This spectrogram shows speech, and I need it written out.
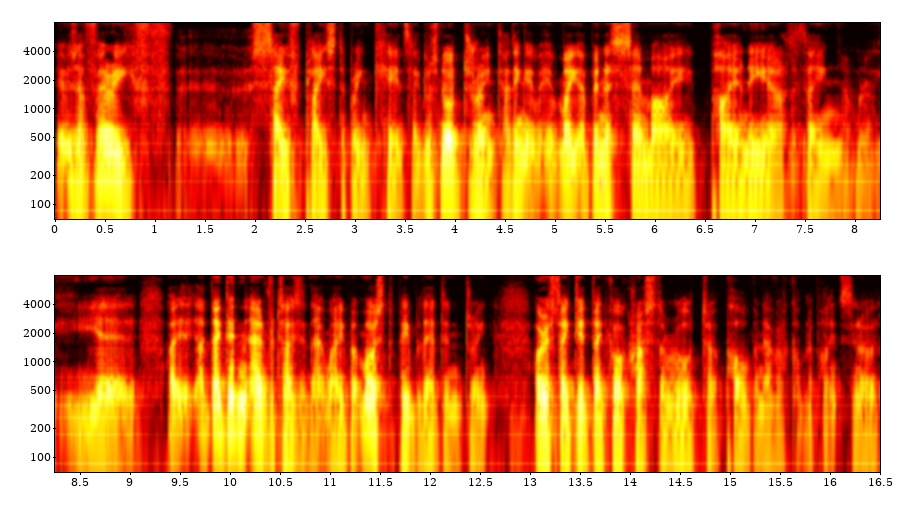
it was a very f- uh, safe place to bring kids. Like there was no drink. I think it, it might have been a semi-pioneer thing. temperance. Yeah, I, I, they didn't advertise it that way, but most of the people there didn't drink, or if they did, they'd go across the road to a pub and have a couple of pints. You know,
